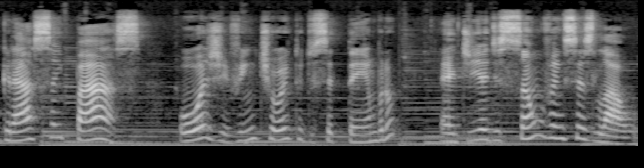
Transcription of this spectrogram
Graça e paz. Hoje, 28 de setembro, é dia de São Venceslau.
